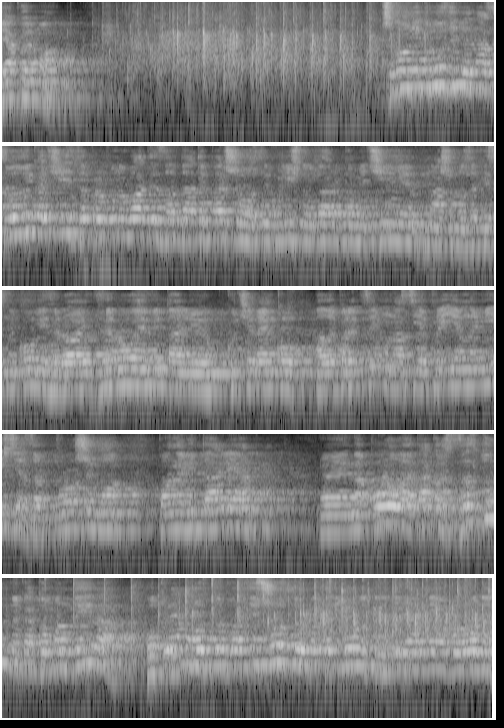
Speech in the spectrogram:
Дякуємо. Шановні друзі, для нас велика честь запропонувати завдати першого символічного удару по м'ячеві нашому захисникові, герою, герою Віталію Кучеренку. Але перед цим у нас є приємна місія. Запрошуємо пана Віталія е, на поле, а також заступника командира окремого 126-го батальйону територіальної оборони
